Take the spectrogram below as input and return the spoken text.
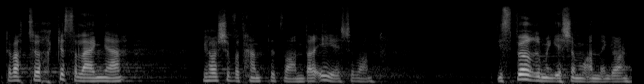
Det har vært tørke så lenge. Vi har ikke fått hentet vann. Der er ikke vann. De spør meg ikke om vann engang.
